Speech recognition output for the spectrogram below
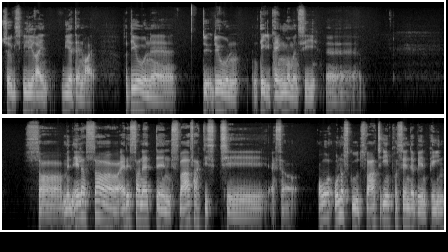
tyrkiske lira ind via den vej. Så det er jo en, øh, det, det er jo en, en del penge, må man sige. Øh, så, men ellers så er det sådan, at den svarer faktisk til, altså over, underskuddet svarer til 1% af BNP'en.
